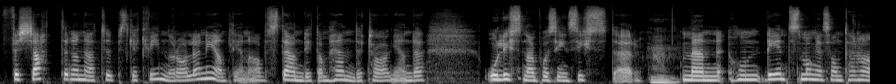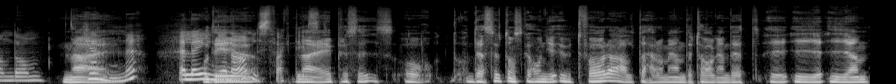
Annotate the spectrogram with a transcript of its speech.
försatt i den här typiska kvinnorollen egentligen av ständigt omhändertagande och lyssnar på sin syster. Mm. Men hon, det är inte så många som tar hand om Nej. henne. Eller ingen ju, alls faktiskt. Nej, precis. Och, och, dessutom ska hon ju utföra allt det här omhändertagandet i, i, i en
